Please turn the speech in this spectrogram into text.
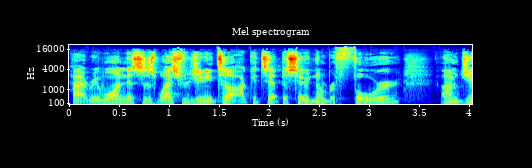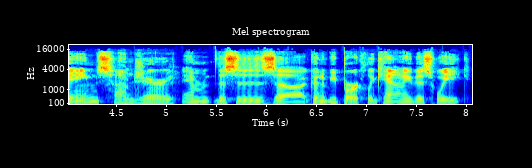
Hi, everyone. This is West Virginia Talk. It's episode number four. I'm James. I'm Jerry. And this is uh, going to be Berkeley County this week.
